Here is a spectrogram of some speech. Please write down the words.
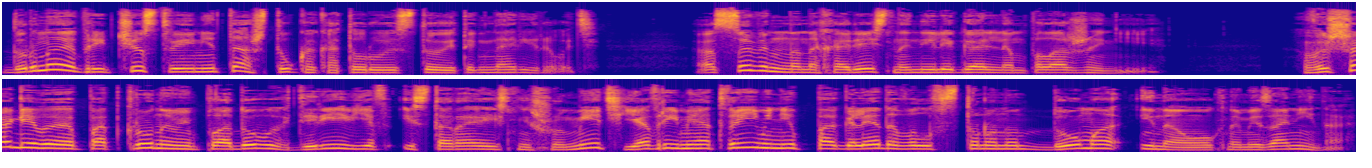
Дурное предчувствие не та штука, которую стоит игнорировать, особенно находясь на нелегальном положении. Вышагивая под кронами плодовых деревьев и стараясь не шуметь, я время от времени поглядывал в сторону дома и на окна мезонина.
